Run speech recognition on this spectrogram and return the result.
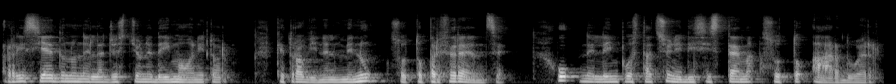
risiedono nella gestione dei monitor, che trovi nel menu sotto Preferenze o nelle impostazioni di sistema sotto hardware.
